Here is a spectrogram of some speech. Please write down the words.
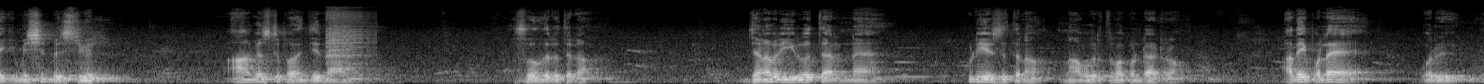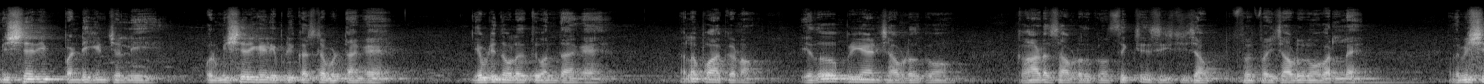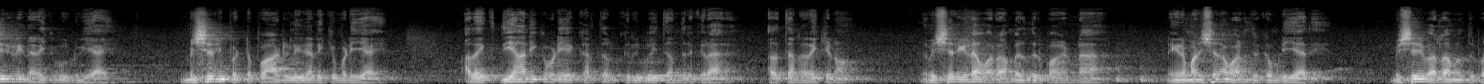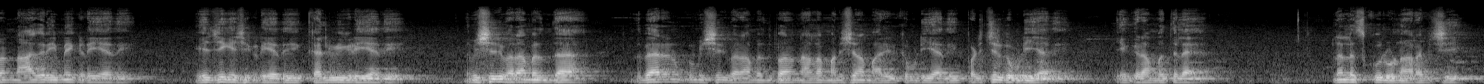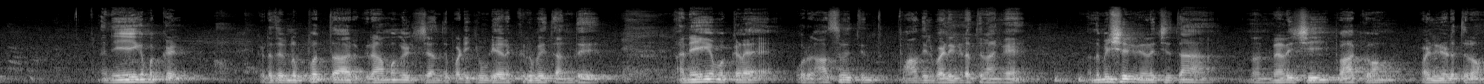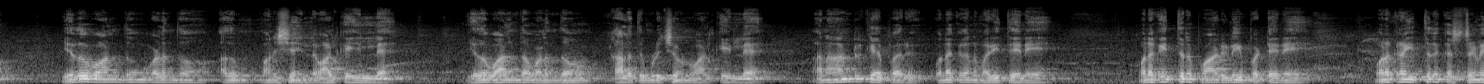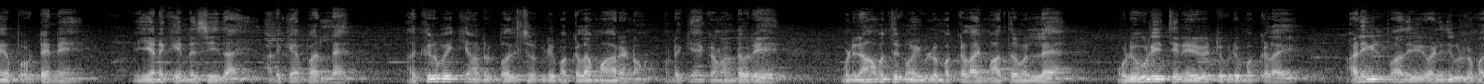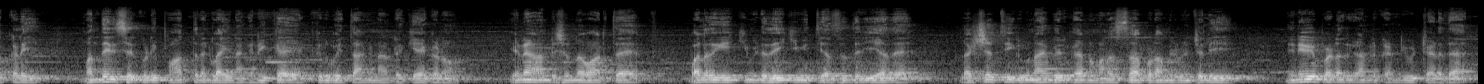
இன்றைக்கு mission festival August பதினஞ்சுனா சுதந்திர தினம் ஜனவரி இருபத்தாறுன்னா குடியரசு தினம் ஞாபகத்தமாக கொண்டாடுறோம். அதே போல் ஒரு மிஷனரி பண்டிகைன்னு சொல்லி ஒரு மிஷனரிகள் எப்படி கஷ்டப்பட்டாங்க எப்படி இந்த உலகத்துக்கு வந்தாங்க அதெல்லாம் பார்க்கணும். ஏதோ பிரியாணி சாப்பிட்றதுக்கும் காடை சாப்பிட்றதுக்கும் சிக்ஸ்டி சிக்ஸ்டி சாப் ஃபைவ் சாப்பிட்றதுக்கும் வரல. அந்த மிஷனரிகளை நினைக்கும்படியாய் மிஷனரி பாடுகளை நினைக்கும்படியாய் அதை தியானிக்கும்படியே கருத்தர் கிருபை தந்திருக்கிறார். அதைத்தான் நினைக்கணும். இந்த மிஷினரிலாம் வராமல் இருந்திருப்பாங்கன்னா நீங்கள் மனுஷனாக வாழ்ந்திருக்க முடியாது. மிஷினரி வராமல் இருந்திருப்பாங்க நாகரிகமே கிடையாது. எஜுகேஷன் கிடையாது கல்வி கிடையாது. இந்த மிஷினரி வராமல் இருந்தால் இந்த பேரனுக்கு மிஷினரி வராமல் இருந்திருப்பாங்க? நல்லா மனுஷனாக மாறி இருக்க முடியாது படிச்சிருக்க முடியாது. என் கிராமத்தில் நல்ல ஸ்கூல் ஒன்று ஆரம்பித்து அநேக மக்கள் கிட்டத்தட்ட முப்பத்தாறு கிராமங்கள் சேர்ந்து படிக்க முடியாத கிருபை தந்து அநேக மக்களை ஒரு ஆசிரியத்தின் பாதையில் வழி நடத்துனாங்க. அந்த மிஷனை நினச்சி தான் நினச்சி பார்க்கோம் வழி நடத்துகிறோம் ஏதோ வாழ்ந்தோம் வளர்ந்தோம் அது மனுஷன் இல்லை வாழ்க்கை இல்லை. ஏதோ வாழ்ந்தோம் வளர்ந்தோம் காலத்தை முடித்தோம்னு வாழ்க்கை இல்லை. ஆனால் ஆண்டு கேட்பார் உனக்காக நான் மறித்தேனே உனக்கு இத்தனை பாடுகளையும் பட்டேனே உனக்காக இத்தனை கஷ்டங்களை போட்டேனே நீ எனக்கு என்ன செய்தாய்? அதை கேட்பார்ல அது கிருபைக்கு ஆண்டு பதில் சொல்லக்கூடிய மக்களாக மாறணும். அவன்கிட்ட கேட்கணும் ஆண்டவரே. உடைய நாமத்துக்கும் இவ்வளோ மக்களாய் மாத்திரமல்ல உடைய ஊழியத்தை நிறைவேற்றக்கூடிய மக்களாய் அழிவின் பாதவி அழிந்து கொள்கிற மக்களை மந்திரி செய்யக்கூடிய பாத்திரங்களாய் நாங்கள் நிற்க கிருபை தாங்க கேட்கணும். ஏன்னா ஆண்டு சொன்ன வார்த்தை வலதுகைக்கும் இடதுகைக்கும் வித்தியாசம் தெரியாத லட்சத்தி இருபதாயிரம் பேருக்கான மனஸ்தாப்படாமல் இருக்குன்னு சொல்லி நினைவுப்படறதுக்காண்டு கண்டி கண்டுவிட்டு அழுதார்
